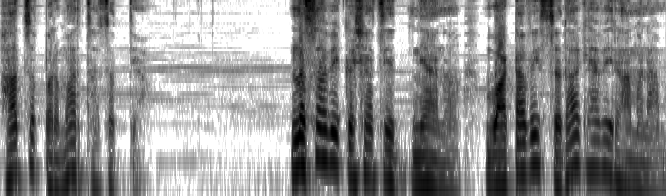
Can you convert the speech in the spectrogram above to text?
हाच परमार्थ सत्य. नसावे कशाचे ज्ञान वाटावे सदा घ्यावे रामनाम.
